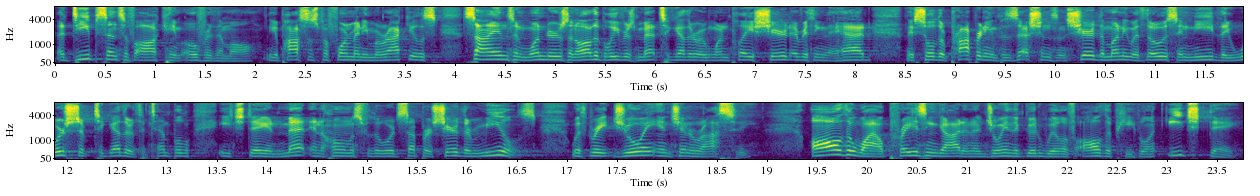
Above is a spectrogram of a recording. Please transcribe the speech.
a deep sense of awe came over them all. The apostles performed many miraculous signs and wonders, and all the believers met together in one place, shared everything they had. They sold their property and possessions and shared the money with those in need. They worshiped together at the temple each day and met in homes for the Lord's Supper, shared their meals with great joy and generosity all the while praising God and enjoying the goodwill of all the people. And each day,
